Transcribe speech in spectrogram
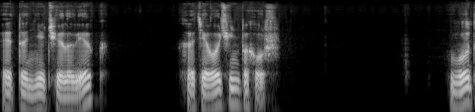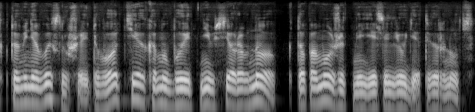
Это не человек, хотя очень похож. Вот кто меня выслушает, вот те, кому будет не все равно, кто поможет мне, если люди отвернутся.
